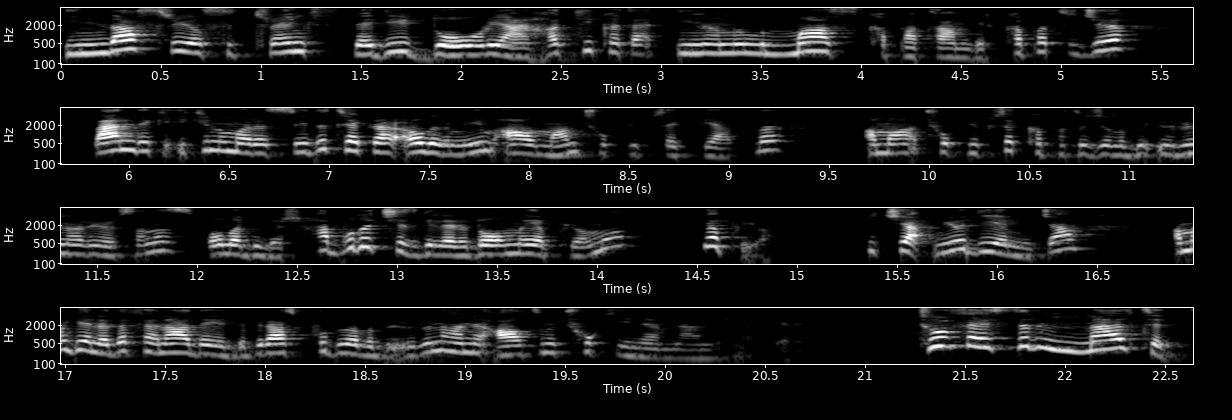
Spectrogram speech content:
industrial strength dediği doğru yani hakikaten inanılmaz kapatan bir kapatıcı. Bendeki iki numarasıydı. Tekrar alır mıyım? Almam. Çok yüksek fiyatlı. Ama çok yüksek kapatıcılı bir ürün arıyorsanız olabilir. Ha bu da çizgileri dolma yapıyor mu? Yapıyor. Hiç yapmıyor diyemeyeceğim. Ama gene de fena değildi. Biraz pudralı bir ürün. Hani altını çok iyi nemlendirmek gerekiyor. Too Faced'in Melted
